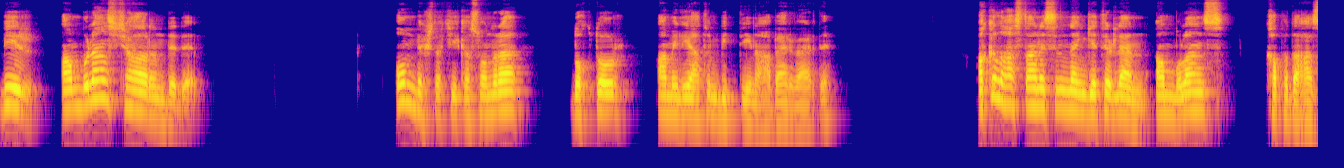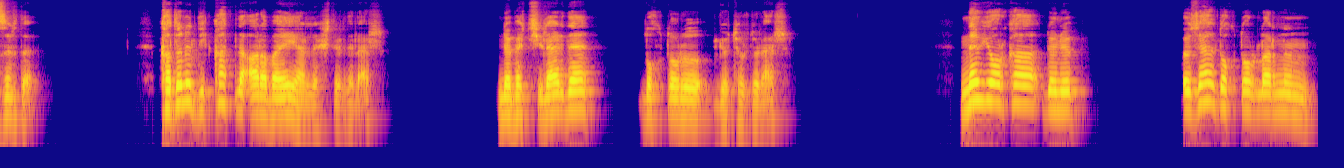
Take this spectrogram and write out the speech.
Bir ambulans çağırın dedi. 15 dakika sonra doktor ameliyatın bittiğini haber verdi. Akıl hastanesinden getirilen ambulans kapıda hazırdı. Kadını dikkatle arabaya yerleştirdiler. Nöbetçiler de doktoru götürdüler. New York'a dönüp özel doktorlarının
